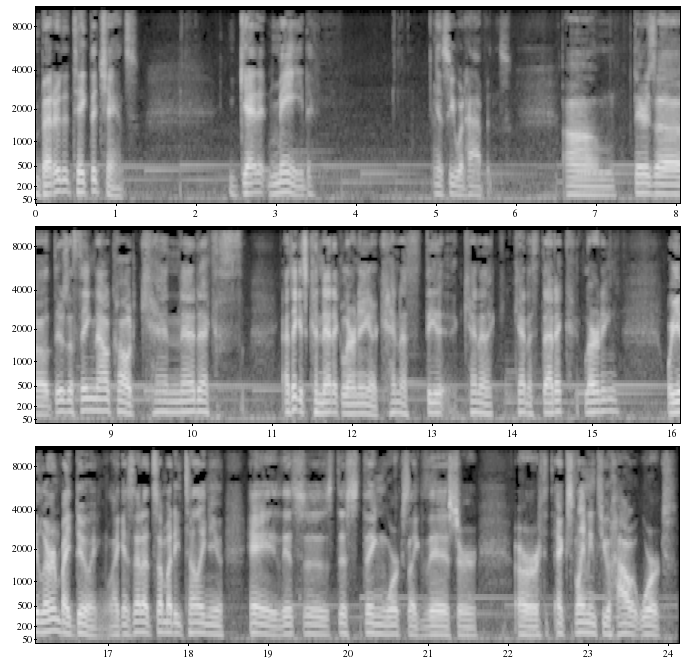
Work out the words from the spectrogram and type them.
Better to take the chance, get it made, and see what happens. Um, there's a there's a thing now called kinetic. I think it's kinetic learning or kinesthetic, kinesthetic learning, where you learn by doing. Like instead of somebody telling you, "Hey, this is this thing works like this," or or explaining to you how it works,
